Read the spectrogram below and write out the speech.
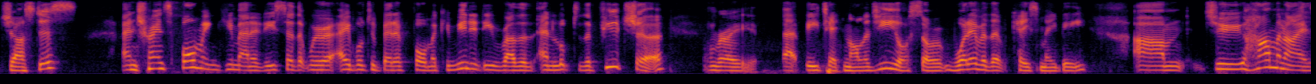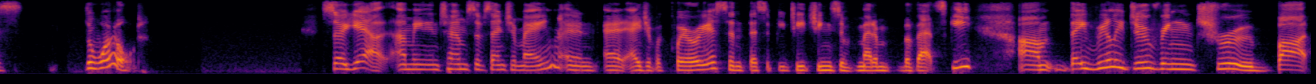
justice, and transforming humanity so that we're able to better form a community rather and look to the future Right. that be technology or so whatever the case may be um, to harmonize the world so yeah i mean in terms of saint germain and, and age of aquarius and thespian teachings of madame blavatsky um, they really do ring true but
